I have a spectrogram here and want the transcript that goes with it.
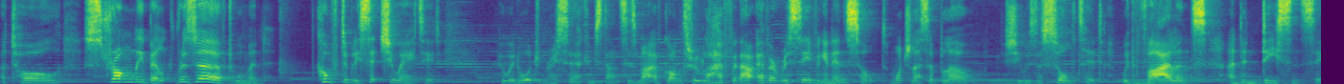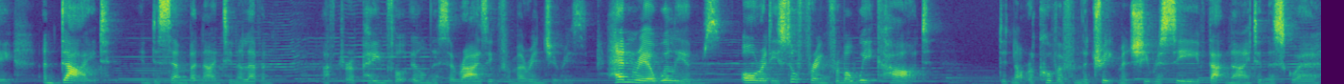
A tall, strongly built, reserved woman, comfortably situated, who in ordinary circumstances might have gone through life without ever receiving an insult, much less a blow. She was assaulted with violence and indecency and died in December 1911 after a painful illness arising from her injuries. Henria Williams, already suffering from a weak heart, did not recover from the treatment she received that night in the square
